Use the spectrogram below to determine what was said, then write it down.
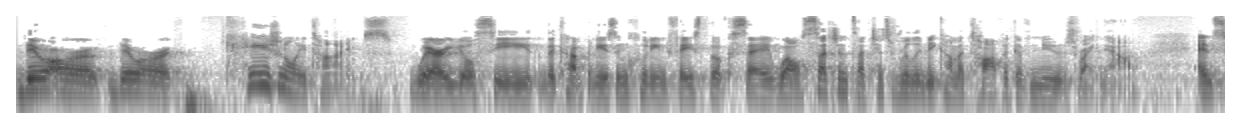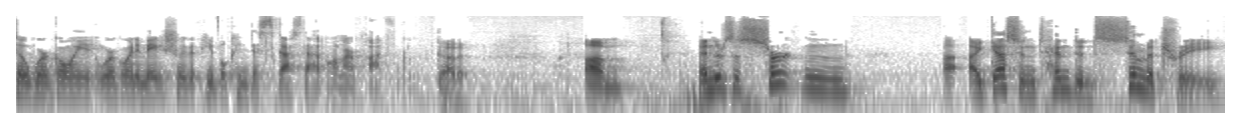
There are, there are occasionally times where you'll see the companies, including Facebook, say, well, such and such has really become a topic of news right now. And so we're going, we're going to make sure that people can discuss that on our platform. Got it. Um, and there's a certain, uh, I guess, intended symmetry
